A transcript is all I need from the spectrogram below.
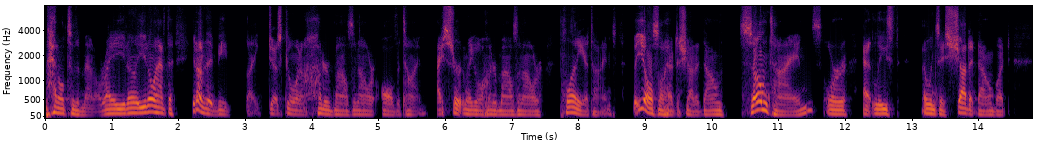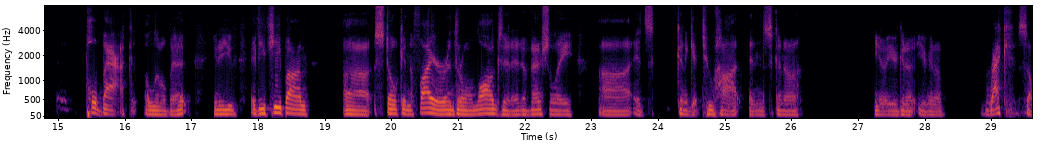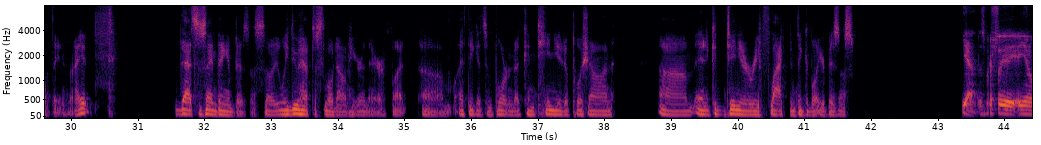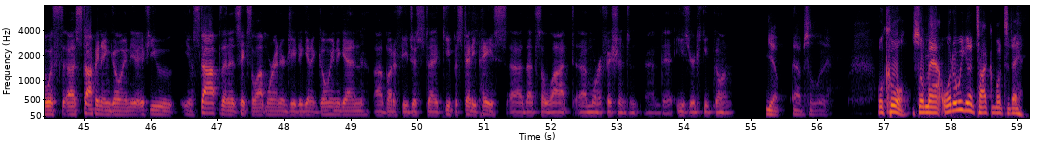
pedal to the metal, right? You don't you don't have to, you don't have to be like just going 100 miles an hour all the time. I certainly go 100 miles an hour plenty of times, but you also have to shut it down sometimes, or at least I wouldn't say shut it down, but pull back a little bit. You know, you if you keep on uh, stoking the fire and throwing logs in it, eventually uh, it's going to get too hot and it's going to, you know, you're gonna you're gonna wreck something, right? That's the same thing in business. So we do have to slow down here and there, but um, I think it's important to continue to push on um, and continue to reflect and think about your business. Yeah, especially you know with uh, stopping and going. If you you know stop, then it takes a lot more energy to get it going again. Uh, but if you just uh, keep a steady pace, uh, that's a lot uh, more efficient and, and uh, easier to keep going. Yep, absolutely. Well, cool. So, Matt, what are we going to talk about today?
